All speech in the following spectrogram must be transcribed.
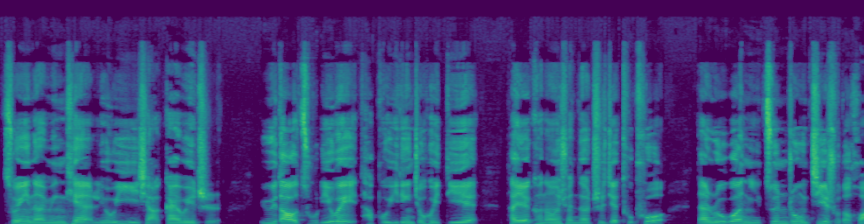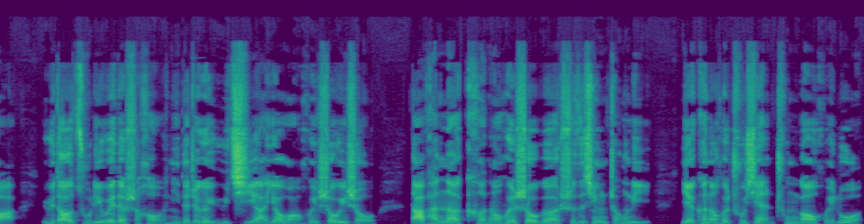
所以呢，明天留意一下该位置。遇到阻力位，它不一定就会跌，它也可能选择直接突破。但如果你尊重技术的话，遇到阻力位的时候，你的这个预期啊，要往回收一收。大盘呢，可能会收个十字星整理，也可能会出现冲高回落。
